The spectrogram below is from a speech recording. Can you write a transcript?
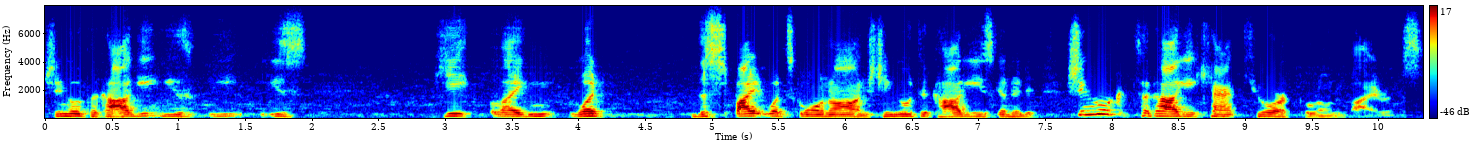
Shingo Takagi, he's he, he's he like what despite what's going on, Shingo Takagi is gonna do Shingo Takagi can't cure coronavirus.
